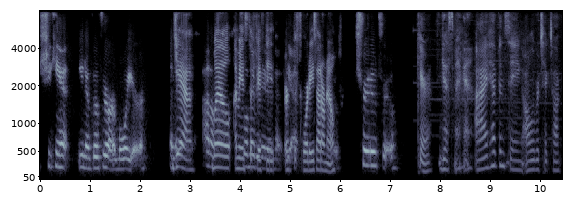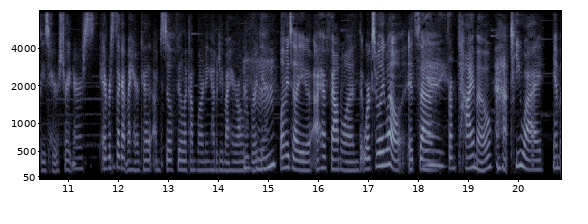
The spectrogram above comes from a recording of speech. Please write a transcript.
she can't, you know, go through our lawyer. And then- Yeah. I don't Well, I mean, Well, it's the 50s or yeah. the 40s. I don't know. True, true. Kara, Yes, Megan. I have been seeing all over TikTok these hair straighteners. Ever since I got my haircut, I'm still feel like I'm learning how to do my hair all over again. Let me tell you, I have found one that works really well. It's um, from Tymo, Uh-huh. T Y M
